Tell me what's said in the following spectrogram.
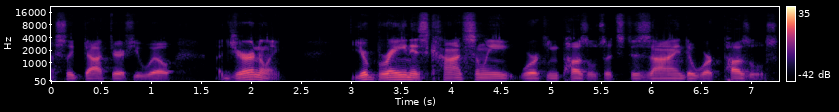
a sleep doctor, if you will, uh, journaling. Your brain is constantly working puzzles. It's designed to work puzzles.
